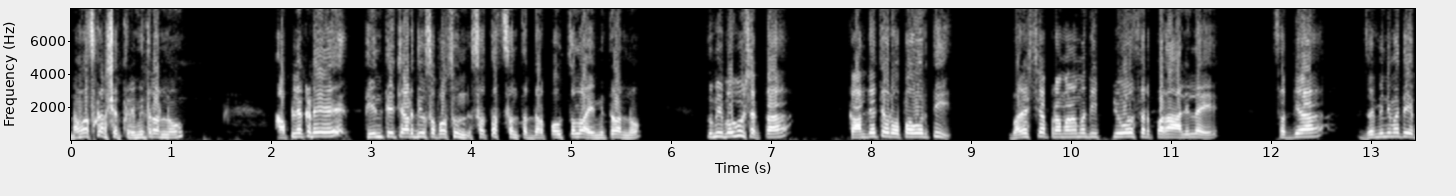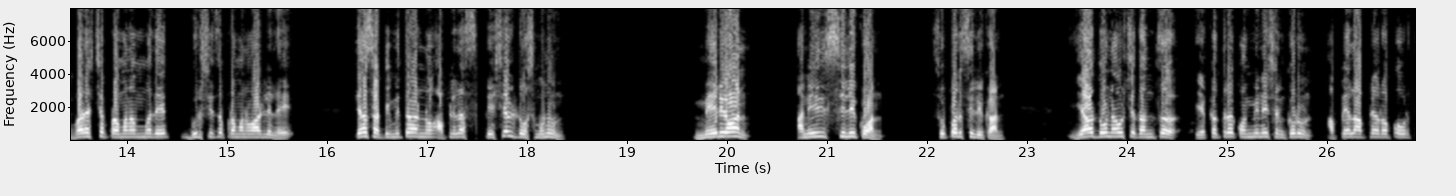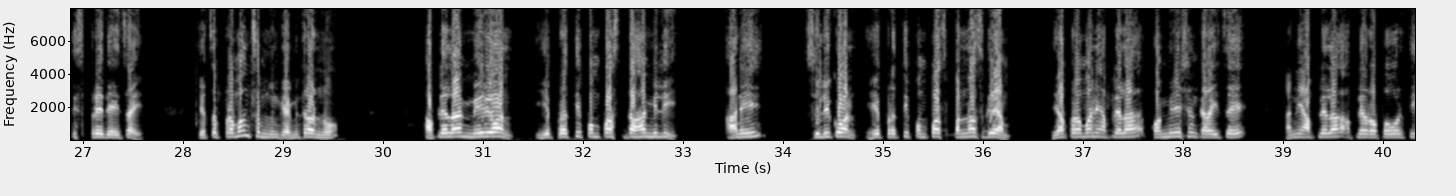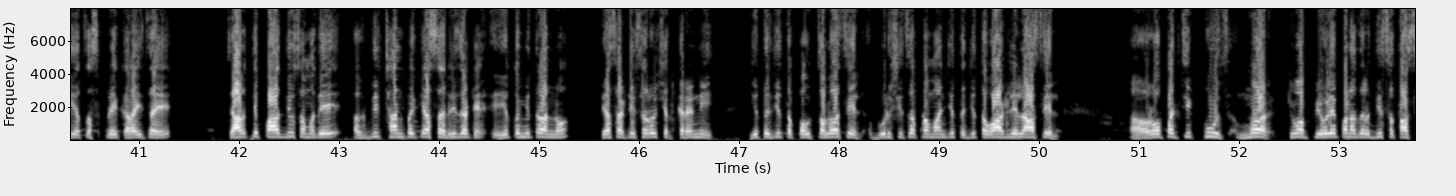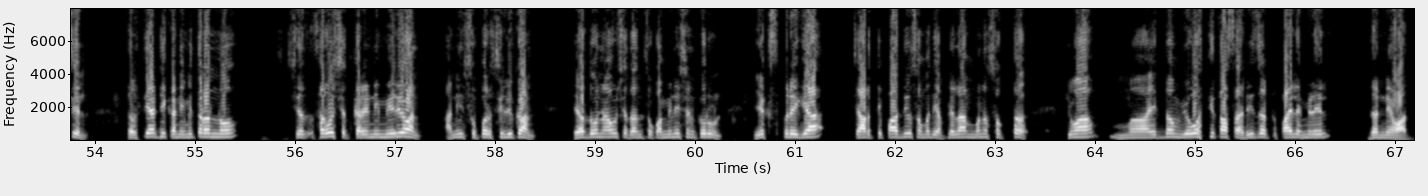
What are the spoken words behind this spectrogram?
नमस्कार शेतकरी मित्रांनो. आपल्याकडे तीन ते चार दिवसापासून सतत संततधार पाऊस चालू आहे मित्रांनो. तुम्ही बघू शकता कांद्याच्या रोपावरती बऱ्याचशा प्रमाणामध्ये पिवळसरपणा आलेला आहे. सध्या जमिनीमध्ये बऱ्याचशा प्रमाणामध्ये बुरशीचं प्रमाण वाढलेलं आहे. त्यासाठी मित्रांनो आपल्याला स्पेशल डोस म्हणून मेरिऑन आणि सिलिकॉन सुपर सिलिकॉन या दोन औषधांचं एकत्र कॉम्बिनेशन करून आपल्याला आपल्या रोपावरती स्प्रे द्यायचा आहे. याचं प्रमाण समजून घ्या मित्रांनो. आपल्याला मेरिऑन हे प्रतिपंपास दहा मिली आणि सिलिकॉन हे प्रतिपंपास पन्नास ग्रॅम याप्रमाणे आपल्याला कॉम्बिनेशन करायचं आहे आणि आपल्याला आपल्या रोपावरती याचा स्प्रे करायचा आहे. चार ते पाच दिवसामध्ये अगदी छानपैकी असा रिझल्ट येतो मित्रांनो. त्यासाठी सर्व शेतकऱ्यांनी जिथं जिथं पाऊस चालू असेल बुरशीचं प्रमाण जिथं जिथं वाढलेलं असेल रोपाची कूज मर किंवा पिवळेपणा जर दिसत असेल तर त्या ठिकाणी मित्रांनो शे सर्व शेतकऱ्यांनी मेरिऑन आणि सुपर सिलिकॉन या दोन औषधांचं कॉम्बिनेशन करून एक स्प्रे घ्या. चार ते पाच दिवसामध्ये आपल्याला मनसोक्त किंवा एकदम व्यवस्थित असा रिझल्ट पाहायला मिळेल. धन्यवाद.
